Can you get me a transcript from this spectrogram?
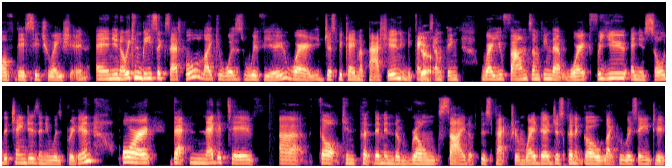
of this situation and you know it can be successful like it was with you where it just became a passion it became yeah. something where you found something that worked for you and you saw the changes and it was brilliant or that negative uh, thought can put them in the wrong side of the spectrum where they're just going to go like we were saying to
